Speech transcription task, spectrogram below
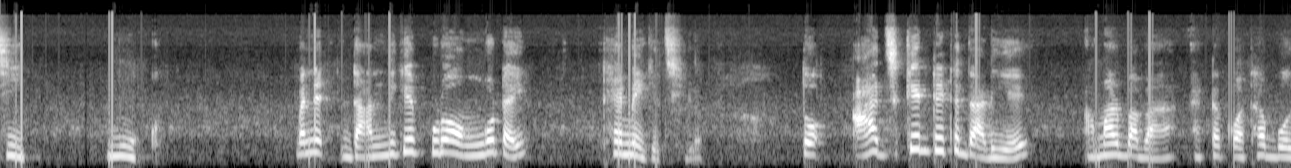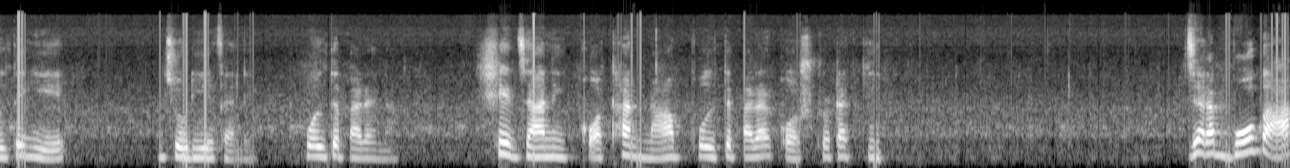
জিভ, মুখ মানে ডান দিকের পুরো অঙ্গটাই থেমে গেছিল। তো আজকের ডেটে দাঁড়িয়ে আমার বাবা একটা কথা বলতে গিয়ে জড়িয়ে ফেলে, বলতে পারে না। সে জানে কথা না বলতে পারার কষ্টটা কি? যারা বোবা,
